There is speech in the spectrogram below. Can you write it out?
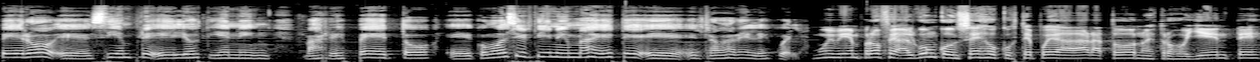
pero eh, siempre ellos tienen más respeto, eh, como decir, tienen más este el trabajar en la escuela. Muy bien, profe, ¿algún consejo que usted pueda dar a todos nuestros oyentes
